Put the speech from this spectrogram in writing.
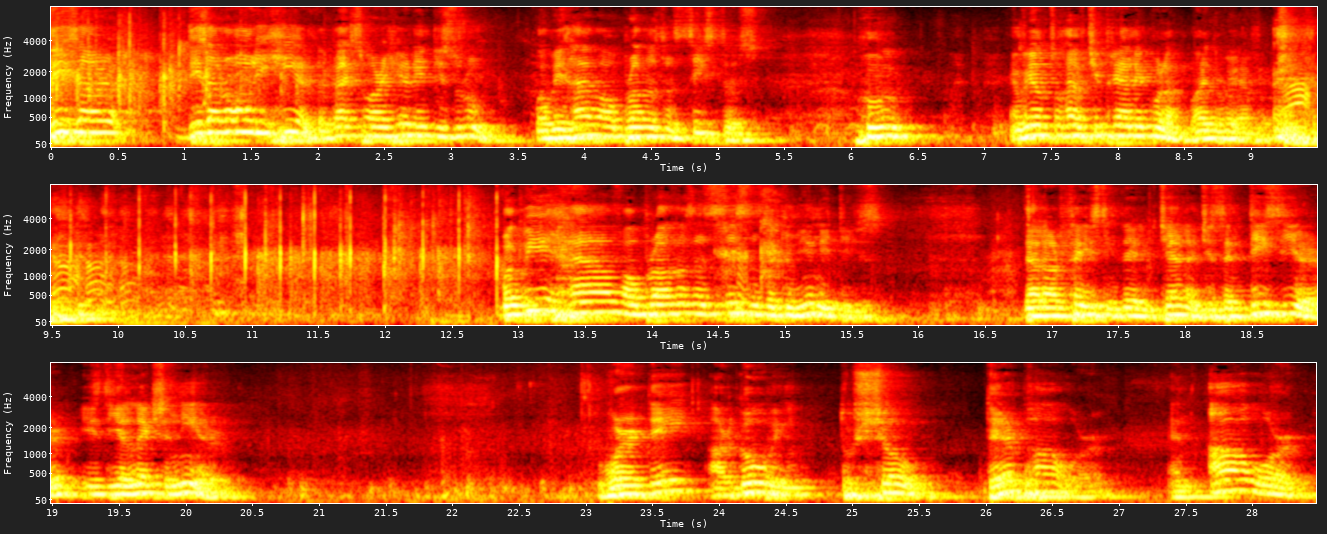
These are, these are only here, the guys who are here in this room. But we have our brothers and sisters who, and we also have Ciprian Necula, by the way. but we have our brothers and sisters and communities that are facing daily challenges, and this year is the election year, where they are going to show their power and our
